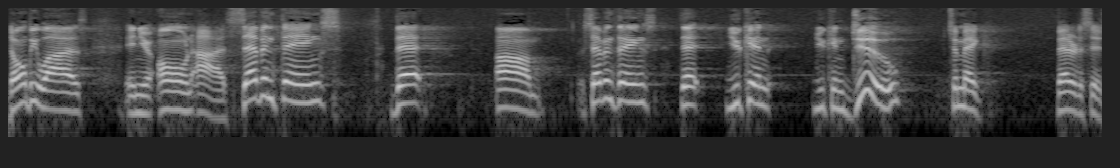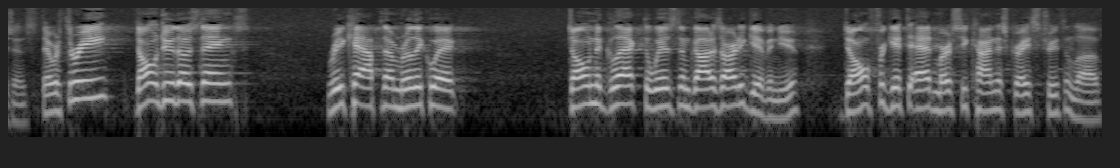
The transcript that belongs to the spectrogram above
Don't be wise in your own eyes. Seven things that, um, seven things that you can, you can do to make better decisions. There were three. Don't do those things. Recap them really quick. Don't neglect the wisdom God has already given you. Don't forget to add mercy, kindness, grace, truth, and love.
